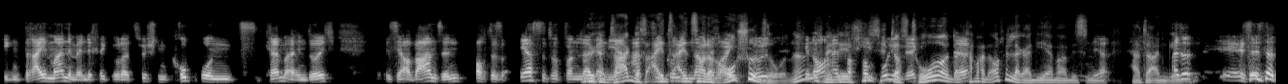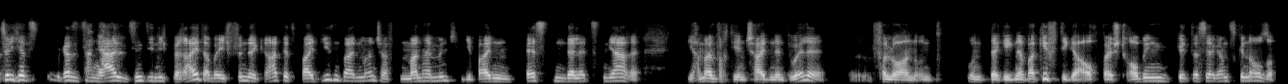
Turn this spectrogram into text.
gegen drei Mann im Endeffekt oder zwischen Krupp und Kremmer hindurch, ist ja Wahnsinn. Auch das erste Tor von Lagunier. Ich kann sagen, das 1-1 war doch auch schon so, ne? Genau, ich meine, einfach vom Pulli das weg. Tor und dann ja. kann man auch den Lagunier mal ein bisschen ja. härter angehen. Also es ist natürlich jetzt, man kann sagen, ja, sind die nicht bereit, aber ich finde gerade jetzt bei diesen beiden Mannschaften, Mannheim, München, die beiden besten der letzten Jahre, die haben einfach die entscheidenden Duelle äh, verloren und, und der Gegner war giftiger. Auch bei Straubing gilt das ja ganz genauso.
